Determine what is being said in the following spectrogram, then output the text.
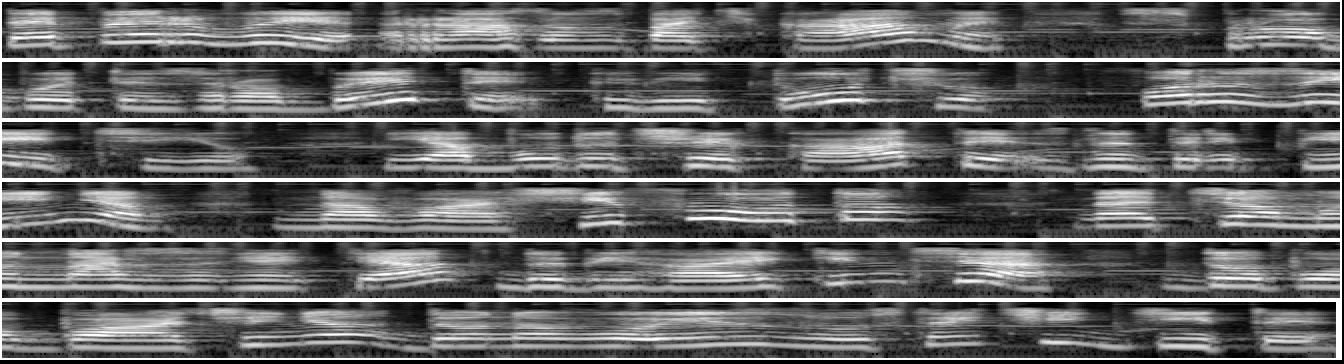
тепер ви разом з батьками спробуйте зробити квітучу форзицію. Я буду чекати з нетерпінням на ваші фото. На цьому наше заняття добігає кінця. До побачення, до нової зустрічі, діти!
